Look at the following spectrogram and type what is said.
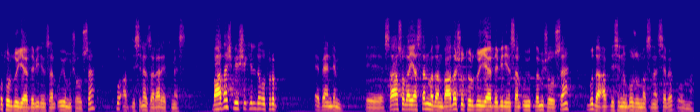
oturduğu yerde bir insan uyumuş olsa bu abdestine zarar etmez. Bağdaş bir şekilde oturup efendim e, sağa sola yaslanmadan bağdaş oturduğu yerde bir insan uyuklamış olsa bu da abdestinin bozulmasına sebep olmaz.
